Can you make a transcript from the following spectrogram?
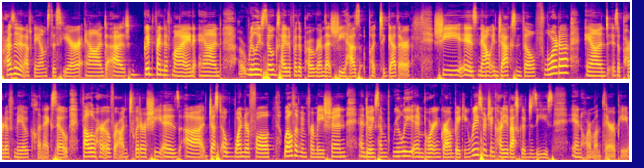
president of NAMS this year and a good friend of mine, and really so excited for the program that she has put together. She is now in Jacksonville, Florida, and is a part of Mayo Clinic. So follow her over on Twitter. She is uh, just a wonderful wealth of information and doing some really important groundbreaking research in cardiovascular disease and hormone therapy.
